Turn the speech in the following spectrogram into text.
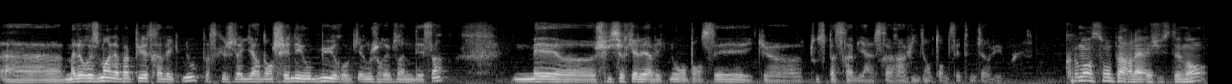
Euh, malheureusement, elle n'a pas pu être avec nous parce que je la garde enchaînée au mur au cas où j'aurais besoin de dessin. Mais je suis sûr qu'elle est avec nous en pensée et que tout se passera bien. Elle sera ravie d'entendre cette interview. Commençons par là, justement.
